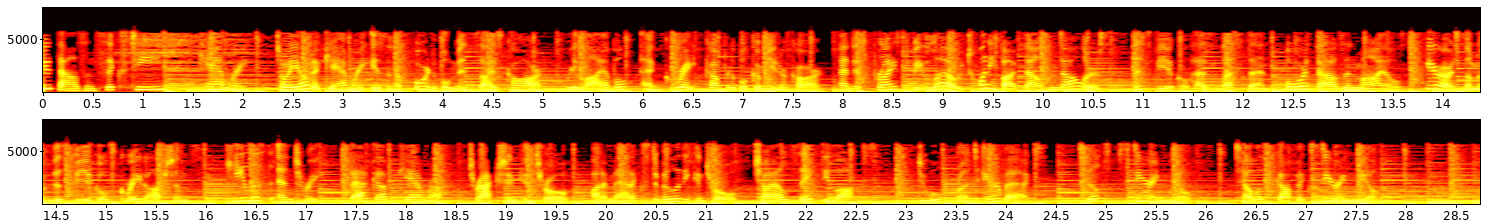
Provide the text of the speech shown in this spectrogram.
2016 Camry. Toyota Camry is an affordable midsize car, reliable and great comfortable commuter car, and is priced below $25,000. This vehicle has less than 4,000 miles. Here are some of this vehicle's great options. Keyless entry, backup camera, traction control, automatic stability control, child safety locks, dual front airbags, tilt steering wheel, telescopic steering wheel,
